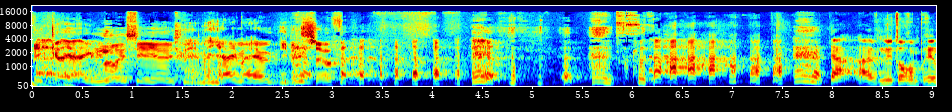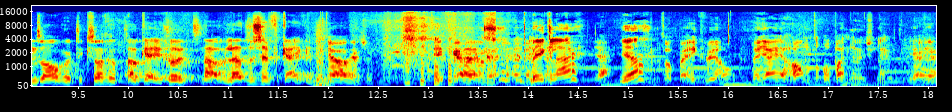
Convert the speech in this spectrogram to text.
Ik kan je echt nooit serieus nemen. En jij mij ook niet. Dat is zo Ja, hij heeft nu toch een Prins Albert, ik zag het. Oké, goed. Nou, laten we eens even kijken. Ja. Ik, ehm, Ben je klaar? ja. Ja? Top, ik wil dat jij je hand op haar neus legt. Ja, ja,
